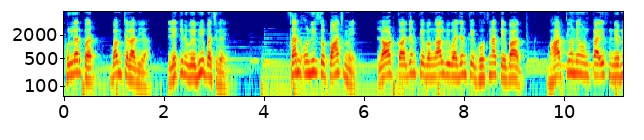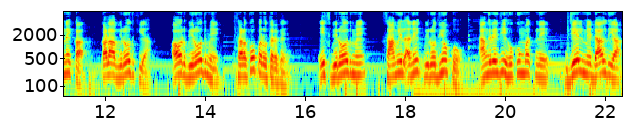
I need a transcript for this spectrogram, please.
फुलर पर बम चला दिया। लेकिन वे भी बच गए। सन 1905 में लॉर्ड कार्जन के बंगाल विभाजन के घोषणा के बाद भारतीयों ने उनका इस निर्णय का कड़ा विरोध किया और विरोध में सड़कों पर उतर गए। इस विरोध में शामिल अनेक विरोधियों को अंग्रेज़ी हुकूमत ने जेल में डाल दिया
